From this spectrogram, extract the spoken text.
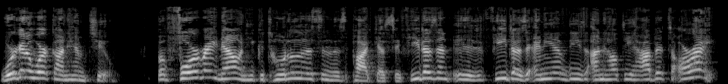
We're going to work on him too. But for right now, and he could totally listen to this podcast. If he doesn't, if he does any of these unhealthy habits, all right.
